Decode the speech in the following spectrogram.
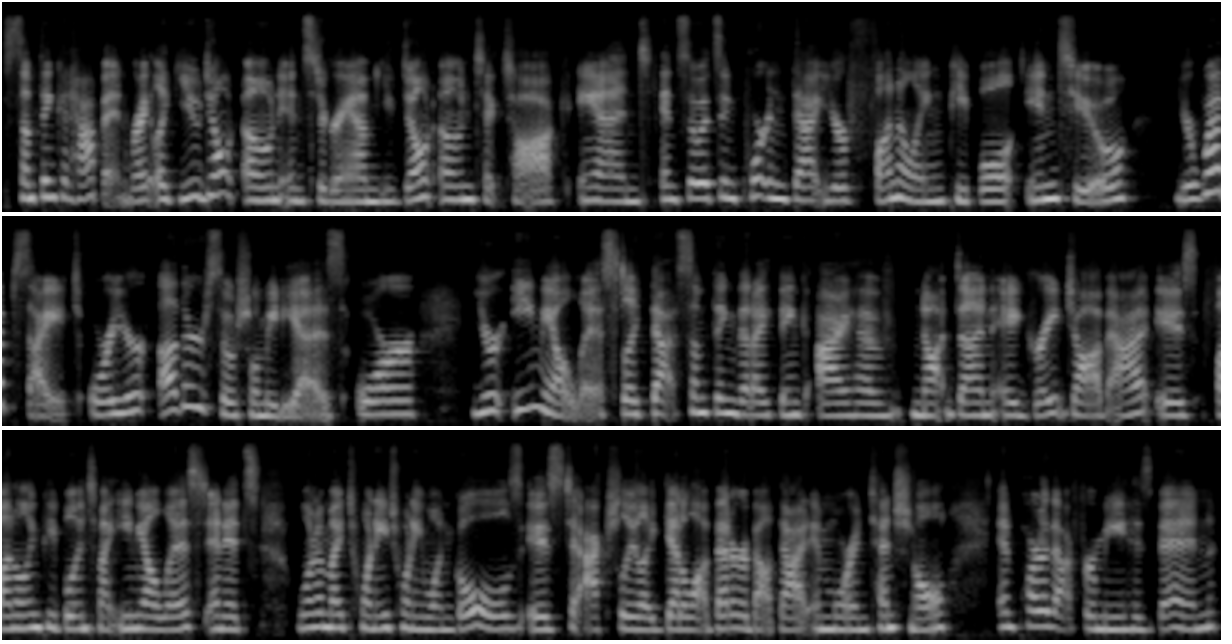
something could happen right? Like you don't own instagram you don't own tiktok and and so it's important that you're funneling people into your website or your other social medias or your email list. Like that's something that I think I have not done a great job at is funneling people into my email list and it's one of my 2021 goals is to actually like get a lot better about that and more intentional. And part of that for me has been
